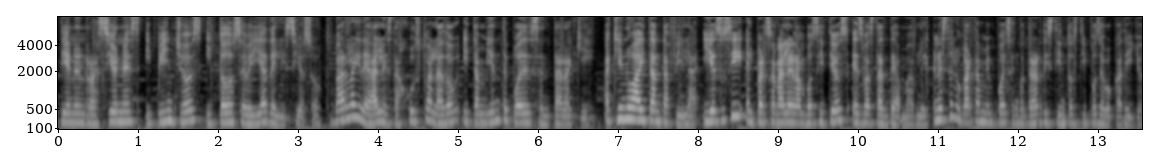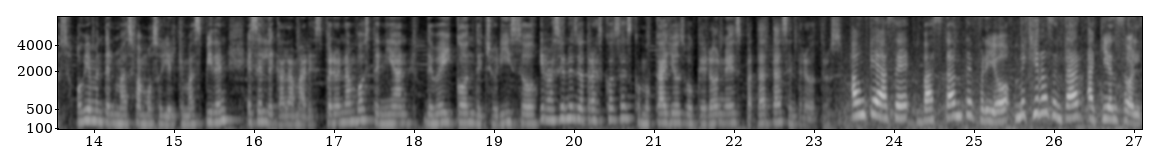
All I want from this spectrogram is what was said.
Tienen raciones y pinchos y todo se veía delicioso. Barla Ideal está justo al lado y también te puedes sentar aquí. Aquí no hay tanta fila y eso sí, el personal en ambos sitios es bastante amable. En este lugar también puedes encontrar distintos tipos de bocadillos. Obviamente el más famoso y el que más piden es el de calamares, pero en ambos tenían de bacon, de chorizo y raciones de otras cosas como callos, boquerones, patatas, entre otros. Aunque hace bastante frío, me quiero sentar aquí en sol.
